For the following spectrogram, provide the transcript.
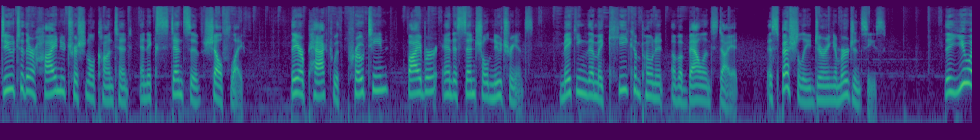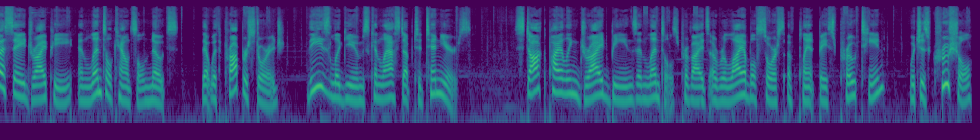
due to their high nutritional content and extensive shelf life. They are packed with protein, fiber, and essential nutrients, making them a key component of a balanced diet, especially during emergencies. The USA Dry Pea and Lentil Council notes that with proper storage, these legumes can last up to 10 years, Stockpiling dried beans and lentils provides a reliable source of plant based protein, which is crucial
